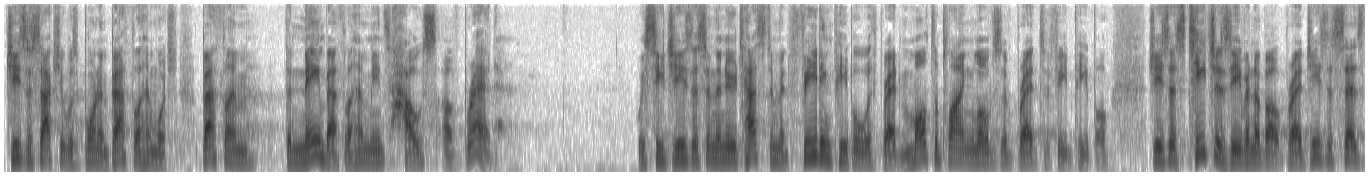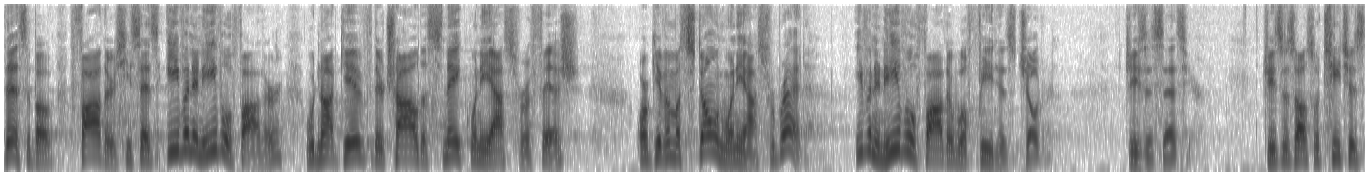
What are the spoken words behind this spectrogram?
Jesus actually was born in Bethlehem, which Bethlehem, the name Bethlehem means house of bread. We see Jesus in the New Testament feeding people with bread, multiplying loaves of bread to feed people. Jesus teaches even about bread. Jesus says this about fathers. He says, Even an evil father would not give their child a snake when he asks for a fish or give him a stone when he asks for bread. Even an evil father will feed his children, Jesus says here. Jesus also teaches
